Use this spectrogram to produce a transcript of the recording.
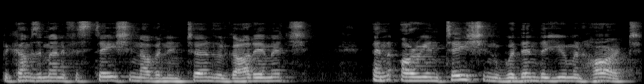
becomes a manifestation of an internal God image, an orientation within the human heart,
